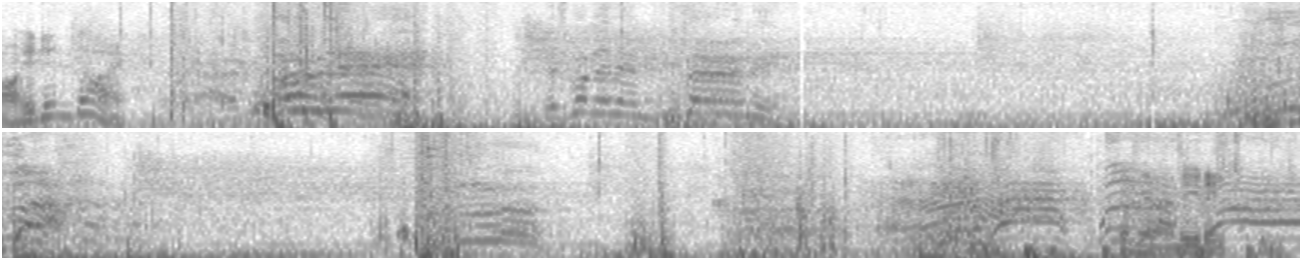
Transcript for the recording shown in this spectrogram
Oh, he didn't die. Over there! There's one of them vermin! Come here, I need HP.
